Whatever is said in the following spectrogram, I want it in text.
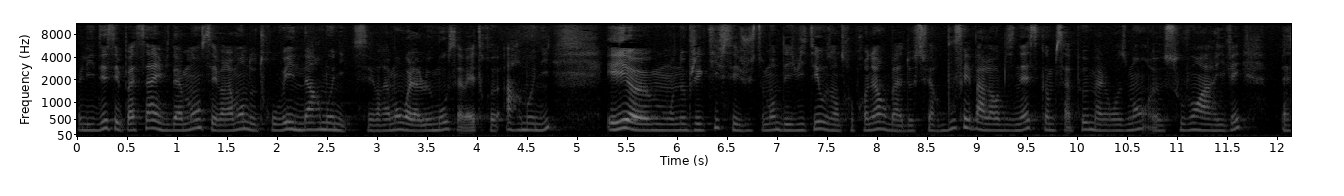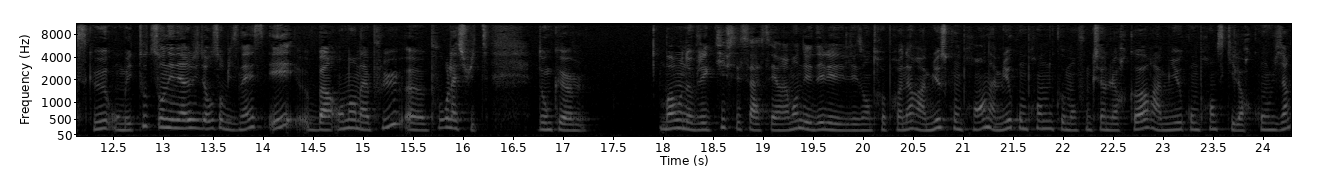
L'idée, c'est pas ça, évidemment, c'est vraiment de trouver une harmonie. C'est vraiment, voilà, le mot, ça va être harmonie. Et euh, mon objectif, c'est justement d'éviter aux entrepreneurs bah, de se faire bouffer par leur business, comme ça peut malheureusement euh, souvent arriver, parce qu'on met toute son énergie dans son business et bah, on n'en a plus pour la suite. Donc, moi, mon objectif, c'est ça, c'est vraiment d'aider les, entrepreneurs à mieux se comprendre, à mieux comprendre comment fonctionne leur corps, à mieux comprendre ce qui leur convient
